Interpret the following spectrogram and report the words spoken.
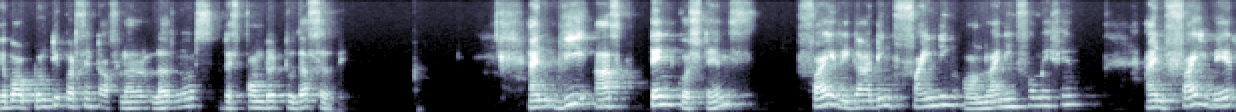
about 20 percent of learners responded to the survey. And we asked 10 questions five regarding finding online information and five were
